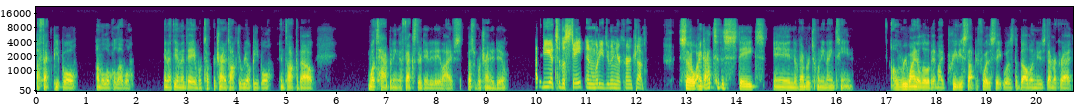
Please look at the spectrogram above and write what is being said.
affect people on the local level. And at the end of the day, we're, t- we're trying to talk to real people and talk about what's happening affects their day-to-day lives. That's what we're trying to do. How did you get to the state and what do you do in your current job? So i got to the state in november 2019 i'll rewind a little bit. My previous stop before the state was the belleville news democrat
